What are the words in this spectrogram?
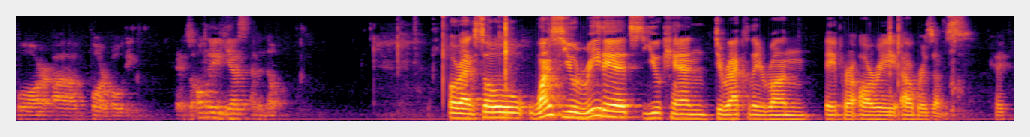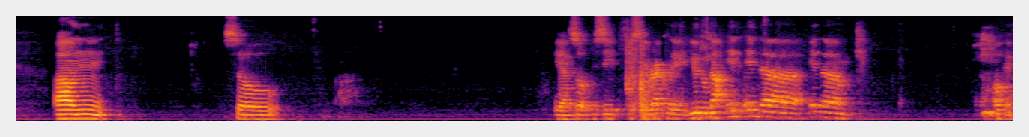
for, uh, for voting. Okay, so only yes and no. All right, so once you read it, you can directly run a priori algorithms. Okay, um, so yeah, so you see, just directly, you do not in in the in the okay,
